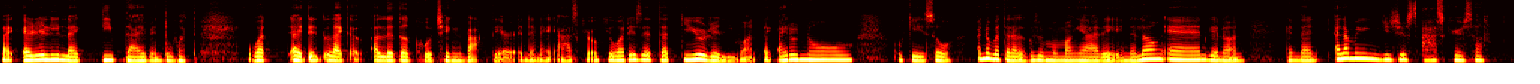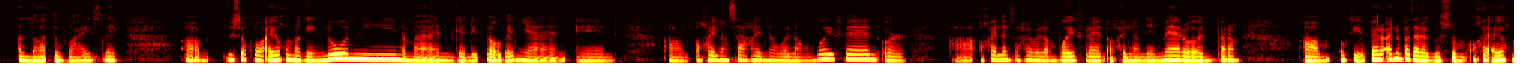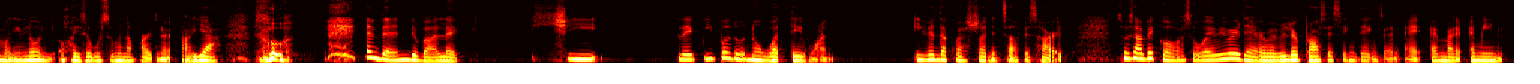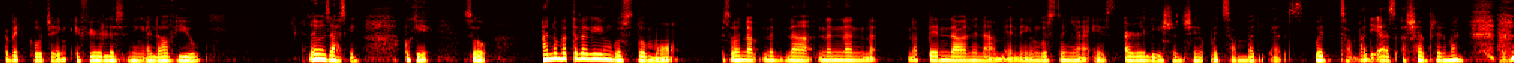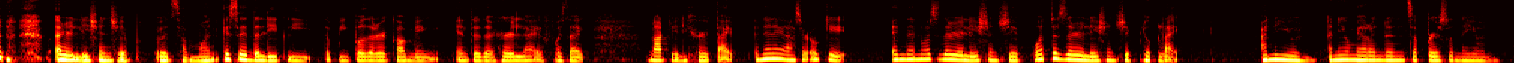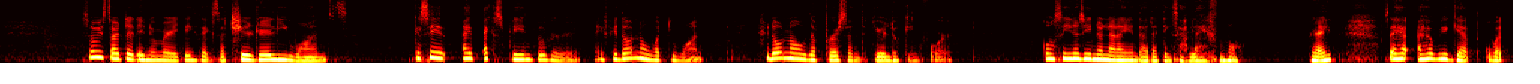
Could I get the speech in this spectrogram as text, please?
Like, I really like deep dive into what, what I did like a, a little coaching back there. And then I asked her, okay, what is it that you really want? Like, I don't know. Okay, so, ano ba talaga gusto mo mangyari in the long end? Ganon. And then, alam mo yung, you just ask yourself a lot of whys. Like, um, gusto ko, ayoko maging lonely naman, ganito, ganyan. And, um, okay lang sa akin na walang boyfriend or uh, okay lang sa akin walang boyfriend, okay lang din meron. Parang, um, okay, pero ano pa talaga gusto mo? Okay, ayoko maging lonely. Okay, so gusto mo ng partner. Uh, yeah. So, and then, di ba, like, she, like, people don't know what they want. Even the question itself is hard. So sabi ko, so when we were there, when we were processing things, and I, I, I mean, a bit coaching, if you're listening, I love you. So I was asking, okay, so, ano ba talaga yung gusto mo? So, na, na, na, na, na, na pin down na namin na yung gusto niya is a relationship with somebody else. With somebody else. Ah, syempre naman. a relationship with someone. Kasi the lately, the people that are coming into the, her life was like, not really her type. And then I asked her, okay, and then what's the relationship? What does the relationship look like? Ano yun? Ano yung meron dun sa person na yun? So we started enumerating things that she really wants. Kasi I explained to her, if you don't know what you want, if you don't know the person that you're looking for, kung sino-sino na lang yung dadating sa life mo. Right? So I, hope you get what,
